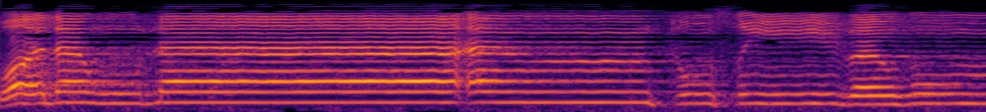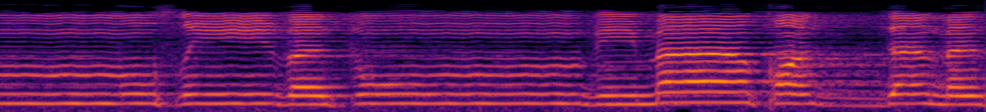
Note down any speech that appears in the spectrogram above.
ولولا أن تصيبهم مصيبة بما قدمت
